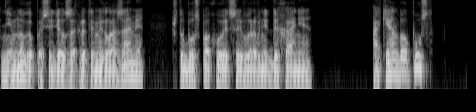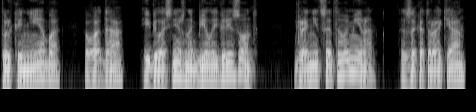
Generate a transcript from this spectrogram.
немного посидел с закрытыми глазами, чтобы успокоиться и выровнять дыхание. Океан был пуст, только небо, вода и белоснежно-белый горизонт, граница этого мира, за которой океан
